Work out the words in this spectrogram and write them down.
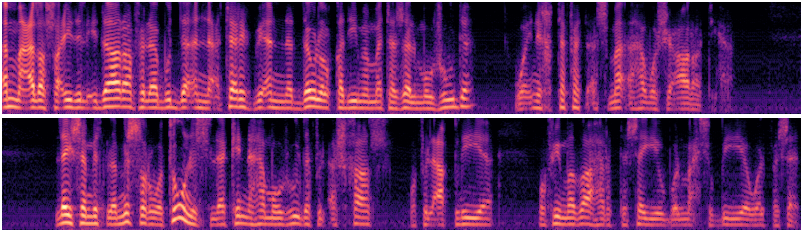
أما على صعيد الإدارة فلا بد أن نعترف بأن الدولة القديمة ما تزال موجودة وإن اختفت أسماءها وشعاراتها. ليس مثل مصر وتونس لكنها موجودة في الأشخاص وفي العقلية وفي مظاهر التسيب والمحسوبية والفساد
